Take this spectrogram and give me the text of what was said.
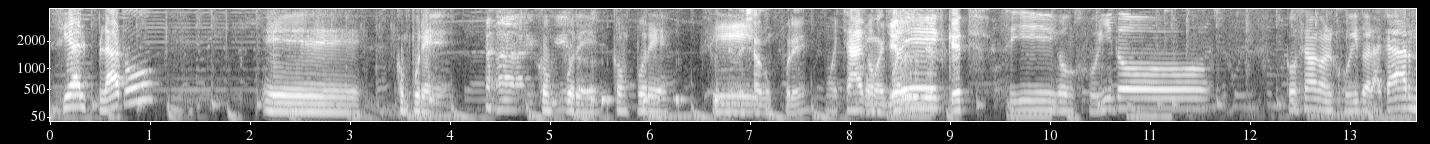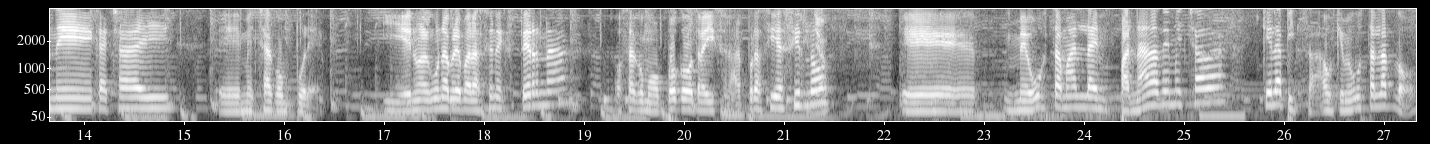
Si al plato, eh, con puré. Con puré, con puré. Sí, con puré. Como con puré. sketch. Sí, con juguito. ¿Cómo se llama? Con el juguito de la carne, ¿cachai? Eh, mechada con puré. Y en alguna preparación externa, o sea, como poco tradicional, por así decirlo, eh, me gusta más la empanada de mechada que la pizza, aunque me gustan las dos.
